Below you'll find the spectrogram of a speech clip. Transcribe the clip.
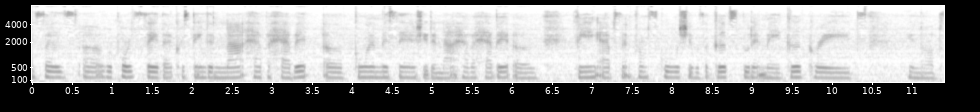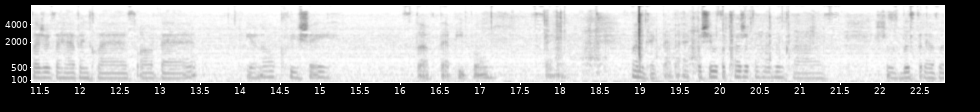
It says uh, reports say that Christine did not have a habit of going missing. She did not have a habit of being absent from school. She was a good student, made good grades, you know, a pleasure to have in class, all that, you know, cliche stuff that people say. Let me take that back. But she was a pleasure to have in class. She was listed as a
